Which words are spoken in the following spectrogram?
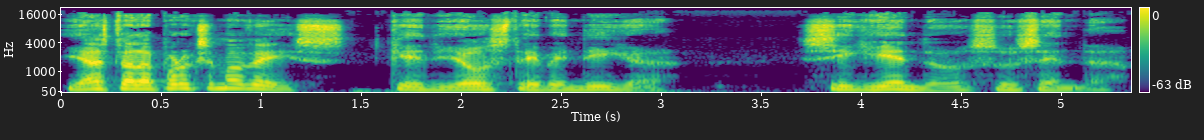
y hasta la próxima vez. Que Dios te bendiga, siguiendo su senda.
